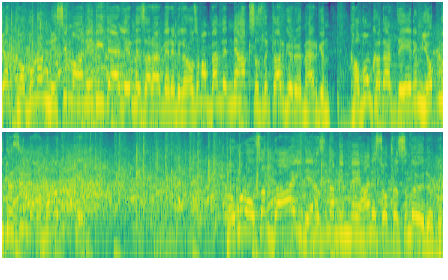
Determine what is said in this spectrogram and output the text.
Ya kavunun nesi manevi değerlerine zarar verebilir? O zaman ben de ne haksızlıklar görüyorum her gün. Kavun kadar değerim yok mu gözünde anlamadım ki. Kavun olsam daha iyiydi. En azından bir meyhane sofrasında ölürdüm.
